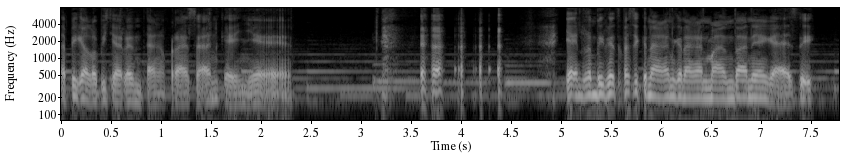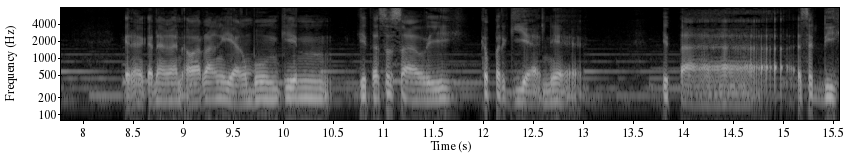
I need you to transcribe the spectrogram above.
tapi kalau bicara tentang perasaan kayaknya yang dalam pikiran pasti kenangan-kenangan mantan ya gak sih? Kenangan-kenangan orang yang mungkin kita sesali kepergiannya. Kita sedih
